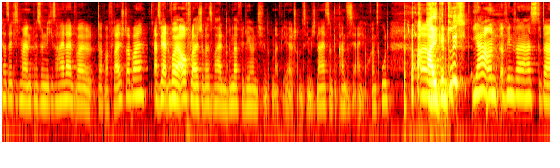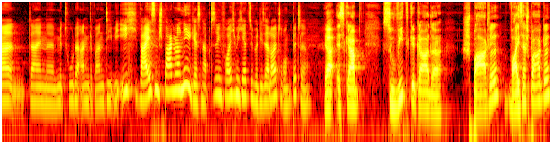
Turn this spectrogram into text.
tatsächlich mein persönliches Highlight, weil da war Fleisch dabei. Also wir hatten vorher auch Fleisch, aber es war halt ein Rinderfilet und ich finde Rinderfilet halt schon ziemlich nice und du kannst es ja eigentlich auch ganz gut. Eigentlich? Ja, und auf jeden Fall hast du da deine Methode angewandt, die, wie ich, weißen Spargel noch nie gegessen habe. Deswegen freue ich mich jetzt über diese Erläuterung. Bitte. Ja, es gab sous vide gegarter Spargel, weißer Spargel,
